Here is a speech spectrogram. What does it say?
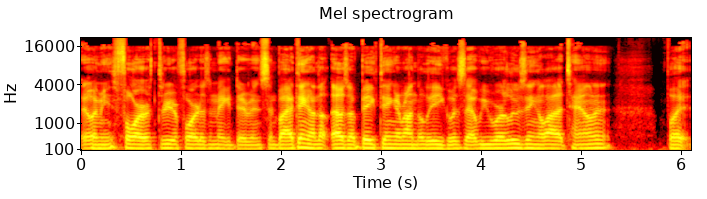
I mean, four, three or four doesn't make a difference. And but I think that was a big thing around the league was that we were losing a lot of talent. But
